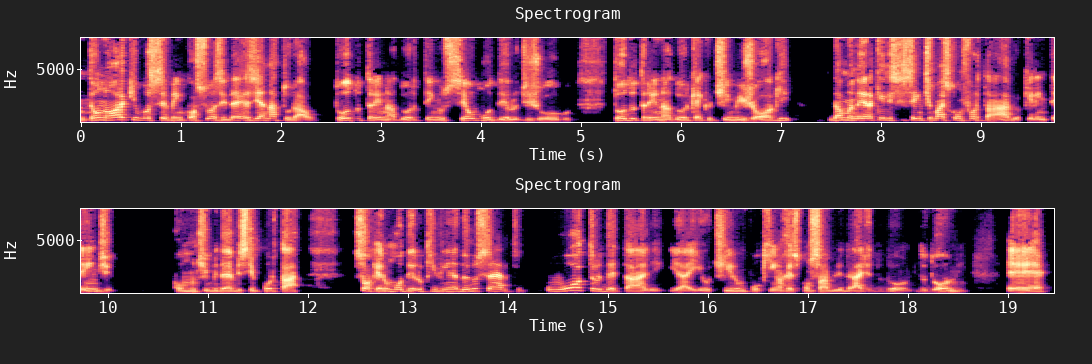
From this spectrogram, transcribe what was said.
Então, na hora que você vem com as suas ideias, e é natural, todo treinador tem o seu modelo de jogo, todo treinador quer que o time jogue da maneira que ele se sente mais confortável, que ele entende como um time deve se portar. Só que era um modelo que vinha dando certo. O outro detalhe, e aí eu tiro um pouquinho a responsabilidade do, do Domi, é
